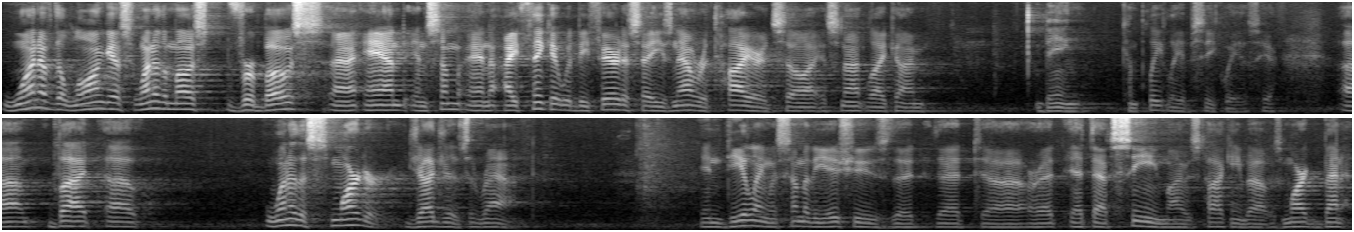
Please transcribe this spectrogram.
One of the longest, one of the most verbose, uh, and in some, and I think it would be fair to say he's now retired, so it's not like I'm being completely obsequious here. Um, but uh, one of the smarter judges around in dealing with some of the issues that, that uh, are at, at that seam I was talking about was Mark Bennett.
